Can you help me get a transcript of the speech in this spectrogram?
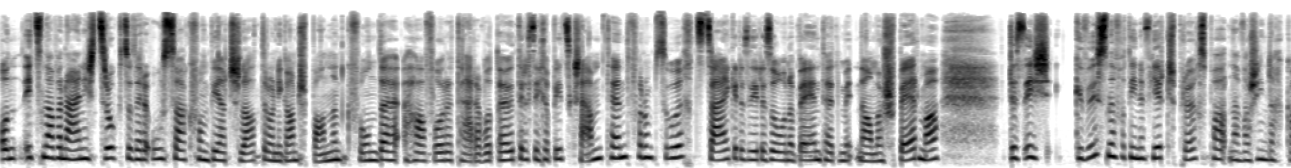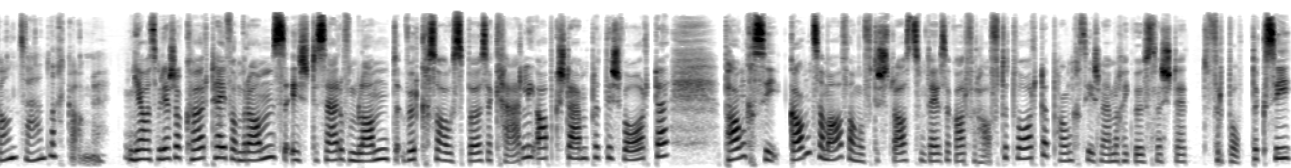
Und jetzt noch einmal zurück zu der Aussage von Beat Schlatter, die ich ganz spannend gefunden habe vorher, wo die Eltern sich ein bisschen geschämt haben vor dem Besuch, zu zeigen, dass ihre Sohn eine Band hat mit Namen Sperma. Das ist gewissen von deinen vier Gesprächspartnern wahrscheinlich ganz ähnlich gegangen. Ja, was wir ja schon gehört haben vom Rams, ist, dass er auf dem Land wirklich so als böse Kerl abgestempelt ist worden. Punks sind ganz am Anfang auf der Straße zum Teil sogar verhaftet worden. Punks war nämlich in gewissen Städten verboten. Gewesen.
